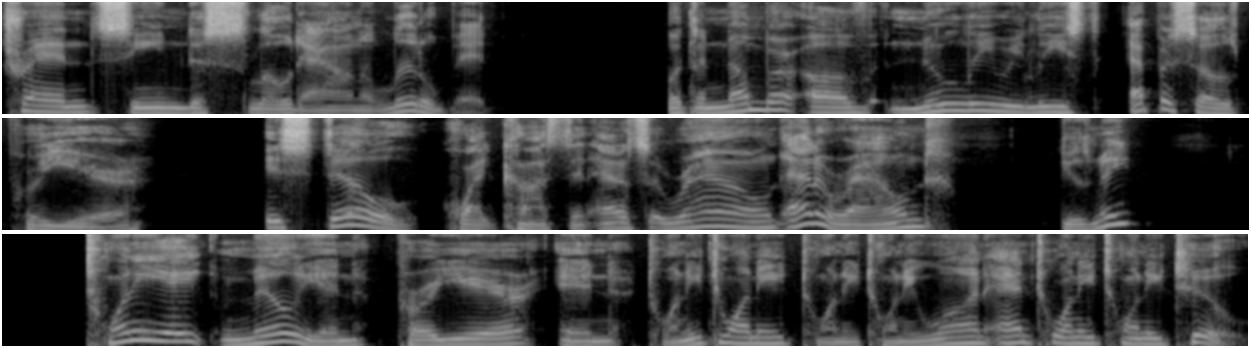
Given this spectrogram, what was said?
trend seemed to slow down a little bit, but the number of newly released episodes per year is still quite constant at around at around excuse me 28 million per year in 2020, 2021 and 2022.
